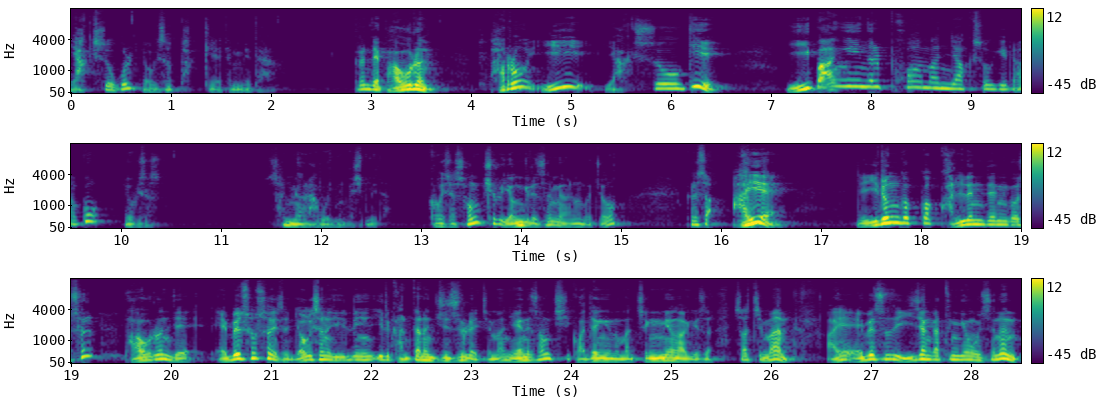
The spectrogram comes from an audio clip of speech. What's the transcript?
약속을 여기서 받게 됩니다. 그런데 바울은 바로 이 약속이 이방인을 포함한 약속이라고 여기서 설명을 하고 있는 것입니다. 그것의 성취로 연결해 설명하는 거죠. 그래서 아예 이런 것과 관련된 것을 바울은 이제 에베소서에서 여기서는 이런 간단한 진술을 했지만 얘는 성취 과정으로만 증명하기 위해서 썼지만 아예 에베소서 2장 같은 경우에서는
